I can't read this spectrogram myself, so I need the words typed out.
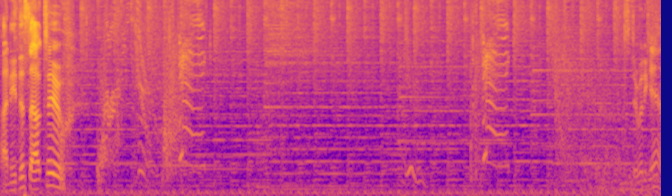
I need this out too. Let's do it again.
